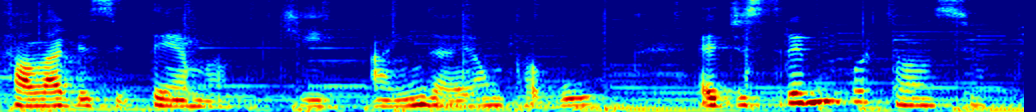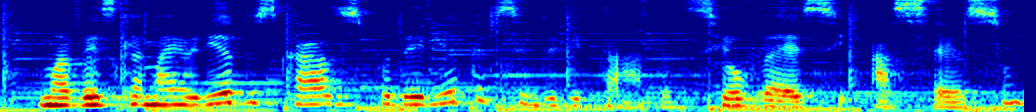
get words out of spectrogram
Falar desse tema, que ainda é um tabu, é de extrema importância, uma vez que a maioria dos casos poderia ter sido evitada se houvesse acesso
